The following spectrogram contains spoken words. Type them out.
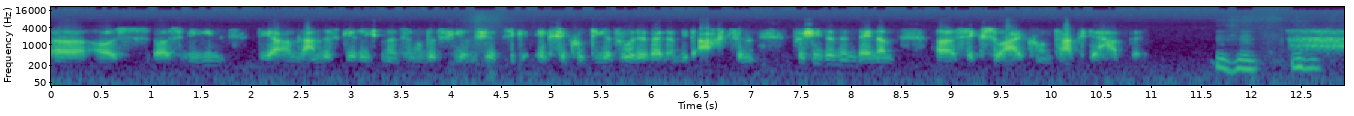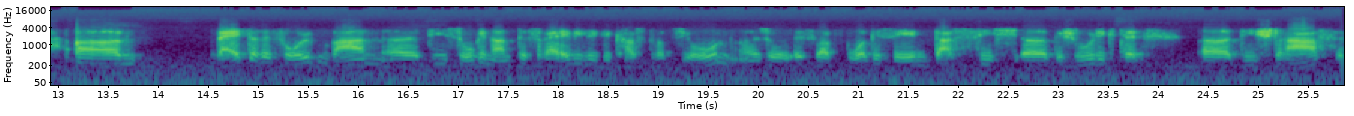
äh, aus, aus Wien, der am Landesgericht 1944 exekutiert wurde, weil er mit 18 verschiedenen Männern äh, Sexualkontakte hatte. Mhm. Mhm. Ähm, weitere Folgen waren äh, die sogenannte freiwillige Kastration. Also es war vorgesehen, dass sich äh, Beschuldigte die Strafe,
